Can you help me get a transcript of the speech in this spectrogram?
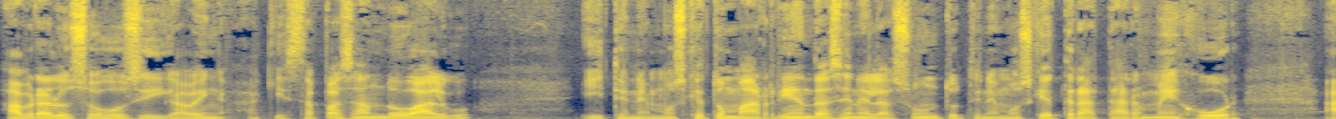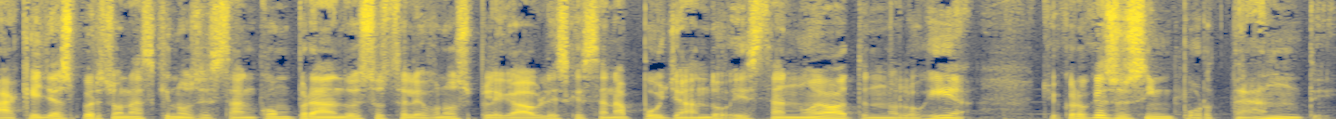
abra los ojos y diga, venga, aquí está pasando algo y tenemos que tomar riendas en el asunto, tenemos que tratar mejor a aquellas personas que nos están comprando estos teléfonos plegables, que están apoyando esta nueva tecnología. Yo creo que eso es importante.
